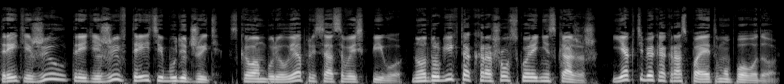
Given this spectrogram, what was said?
Третий жил, третий жив, третий будет жить, скаламбурил я, присасываясь к пиву. Но о других так хорошо вскоре не скажешь. Я к тебе как раз по этому поводу.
